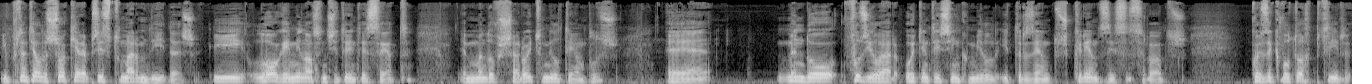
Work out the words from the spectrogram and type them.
E portanto ele achou que era preciso tomar medidas. E logo em 1937 mandou fechar 8 mil templos, eh, mandou fuzilar 85.300 crentes e sacerdotes, coisa que voltou a repetir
